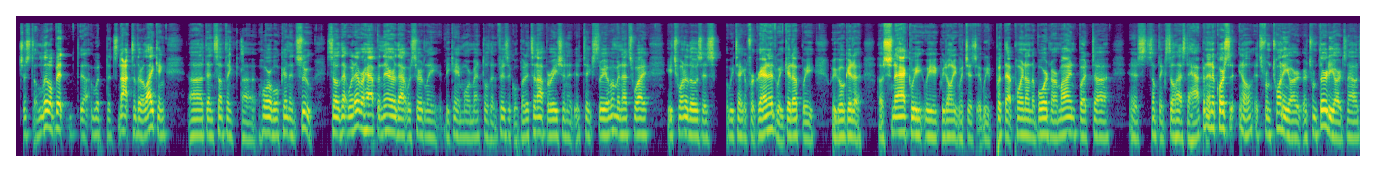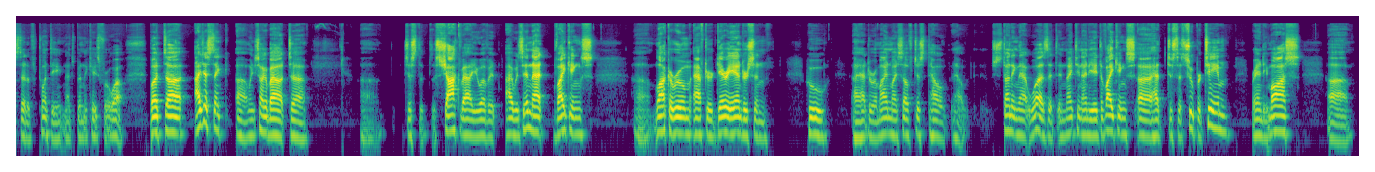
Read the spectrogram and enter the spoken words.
just a little bit uh, that's not to their liking, uh, then something uh, horrible can ensue. So that whatever happened there, that was certainly became more mental than physical. But it's an operation. It, it takes three of them, and that's why each one of those is we take it for granted. We get up, we we go get a, a snack. We we we don't eat, which is we put that point on the board in our mind, but. Uh, something still has to happen, and of course, you know it's from 20 yards, it's from 30 yards now instead of 20. that's been the case for a while. But uh, I just think uh, when you talk about uh, uh, just the, the, shock value of it, I was in that Vikings uh, locker room after Gary Anderson, who I had to remind myself just how how stunning that was. That in 1998 the Vikings uh, had just a super team, Randy Moss.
